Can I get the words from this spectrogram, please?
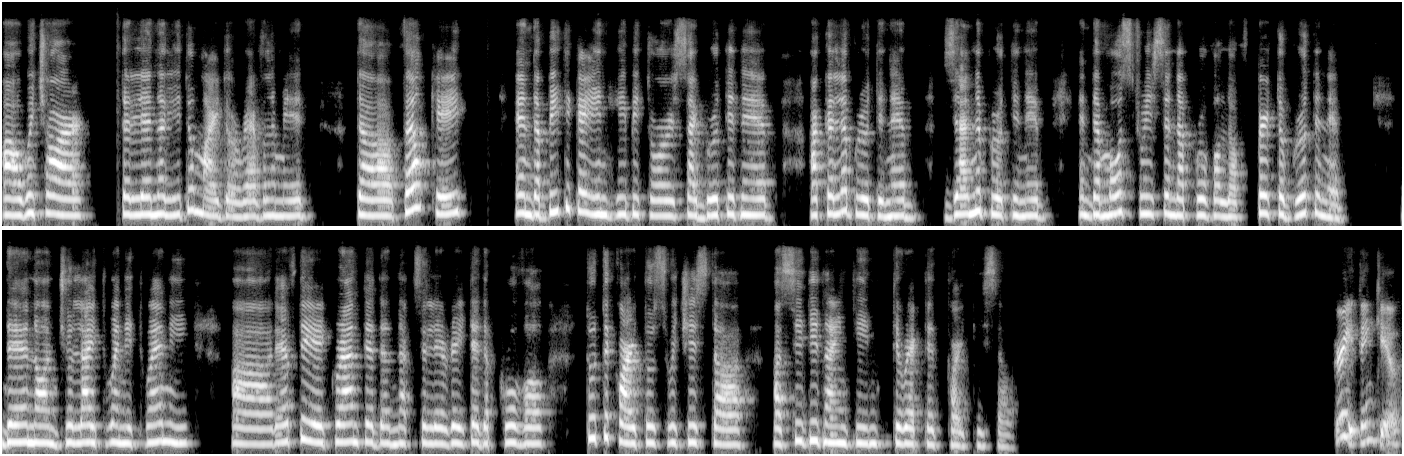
uh, which are the lenalidomide or Revlimid, the Velcade, and the BTK inhibitors, ibrutinib, acalabrutinib, zanubrutinib, and the most recent approval of pirtobrutinib. Then on July 2020, uh, the FDA granted an accelerated approval to Tecartus, which is the uh, CD19 directed CAR T cell. Great, thank you.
